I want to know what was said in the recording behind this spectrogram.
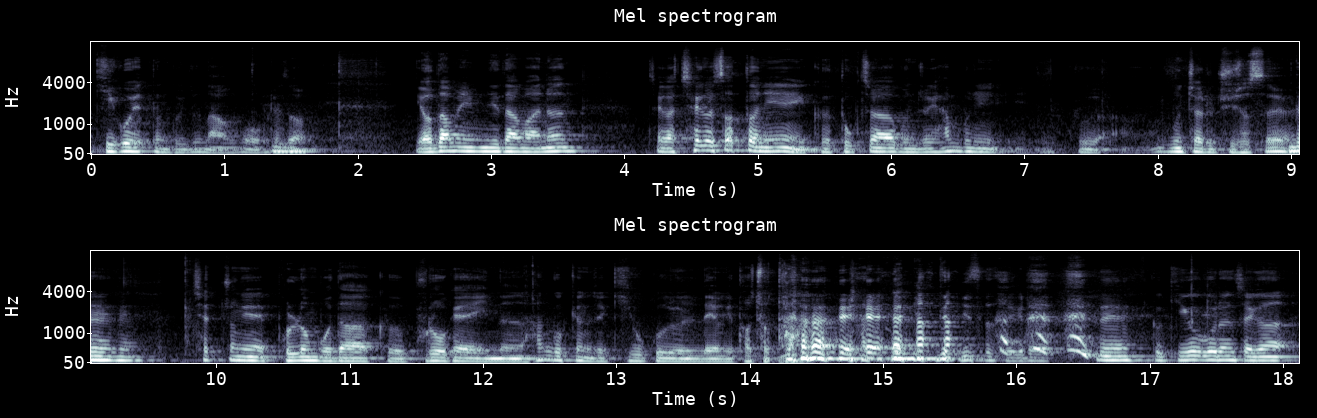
기고했던 글도 나오고 그래서 여담입니다만은 제가 책을 썼더니 그 독자분 중에 한 분이 그 문자를 주셨어요. 네네. 책 중에 본론보다 그 부록에 있는 한국경제 기고글 내용이 더 좋다. 게 있었어요. 그래서 네. 그 기고글은 제가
